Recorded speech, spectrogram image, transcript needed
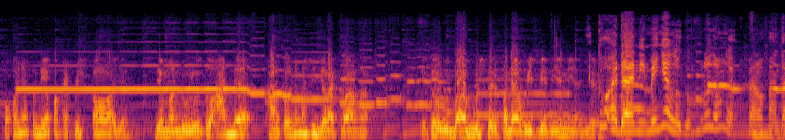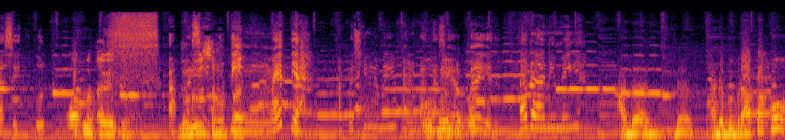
pokoknya dia pakai pistol aja. Zaman dulu tuh ada, kartunnya masih jelek banget. Itu lebih bagus daripada yang Within ini anjir. Itu ada animenya loh, Gem. Lu tau nggak Final Fantasy Ult- Oh, gue tahu itu. apa Dulu sih sempet- Ultimate ya? Apa sih namanya Final Fantasy Ultimate. apa gitu? Ada animenya. Ada ada ada beberapa kok.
